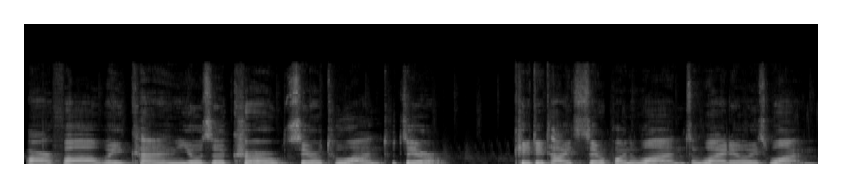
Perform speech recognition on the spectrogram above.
Alpha, we can use the curve 0 to 1 to 0. Key data is 0.1, the value is 1.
